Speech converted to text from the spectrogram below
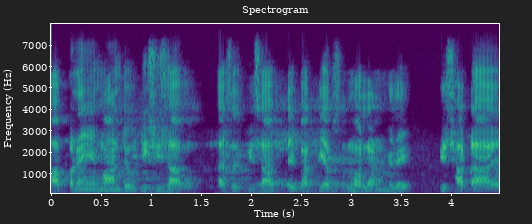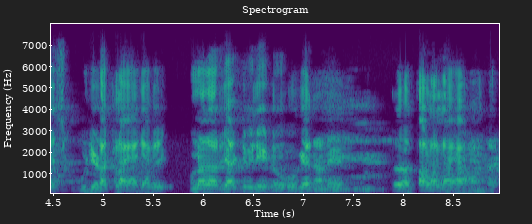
ਆਪਣੇ ਮਾਨਯੋਗ ਡੀਸੀ ਸਾਹਿਬ ਐਸਐਸਪੀ ਸਾਹਿਬ ਤੇ ਬਾਕੀ ਅਫਸਰ ਵਾਲਿਆਂ ਨੂੰ ਮਿਲੇ ਕਿ ਸਾਡਾ ਇਹ ਸਕੂਲ ਜਿਹੜਾ ਖਲਾਇਆ ਜਾਵੇ ਉਹਨਾਂ ਦਾ ਰਿਜ਼ਲਟ ਵੀ ਲੇਟ ਹੋ ਗਿਆ ਇਹਨਾਂ ਨੇ ਅ, ਤਾਲਾ ਲਾਇਆ ਹੁਣ ਤੱਕ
